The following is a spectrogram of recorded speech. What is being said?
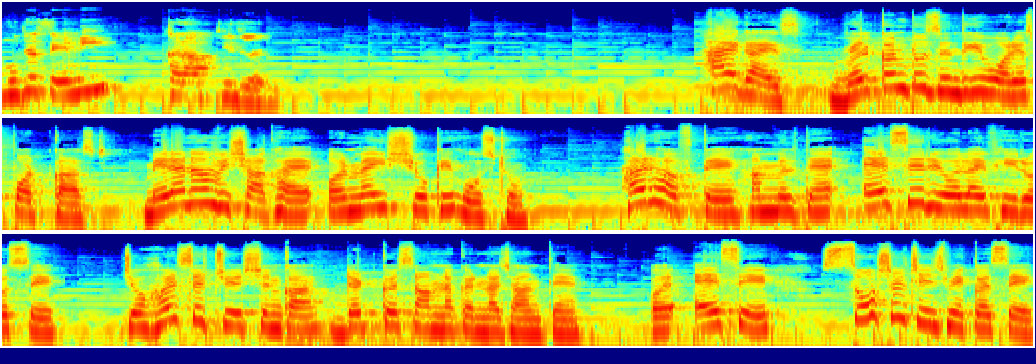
मुझे सेम ही खराब चीज़ लगी। Hi guys welcome to Zindagi warriors podcast मेरा नाम विशाखा है और मैं इस शो के होस्ट हूँ। हर हफ़्ते हम मिलते हैं ऐसे रियल लाइफ हीरो से, जो हर सिचुएशन का डट कर सामना करना जानते हैं। और ऐसे सोशल चेंज मेकर से,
